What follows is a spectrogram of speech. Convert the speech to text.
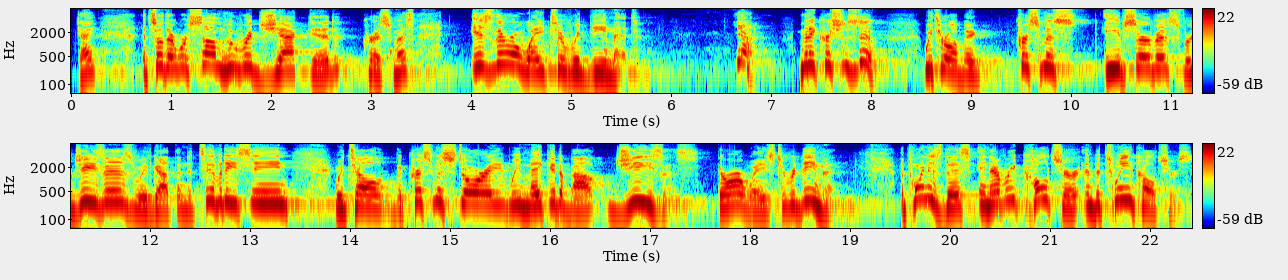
Okay? And so there were some who rejected Christmas. Is there a way to redeem it? Yeah. Many Christians do. We throw a big Christmas Eve service for Jesus. We've got the nativity scene. We tell the Christmas story. We make it about Jesus. There are ways to redeem it. The point is this in every culture and between cultures,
